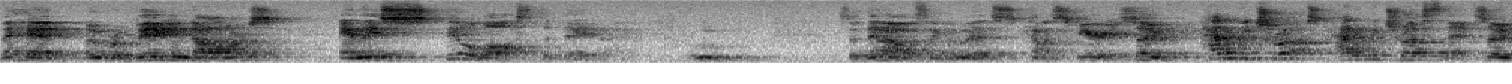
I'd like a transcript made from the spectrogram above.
they had over a billion dollars and they still lost the data. Ooh. So then I was thinking, ooh, that's kind of scary. So how do we trust? How do we trust that? So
